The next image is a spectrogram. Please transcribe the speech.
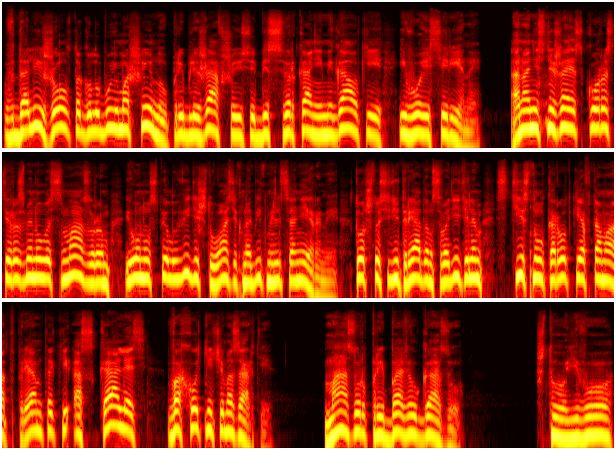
вдали желто-голубую машину, приближавшуюся без сверкания мигалки и воя сирены. Она, не снижая скорости, разминулась с Мазуром, и он успел увидеть, что УАЗик набит милиционерами. Тот, что сидит рядом с водителем, стиснул короткий автомат, прям-таки оскалясь в охотничьем азарте. Мазур прибавил газу. «Что, его...»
